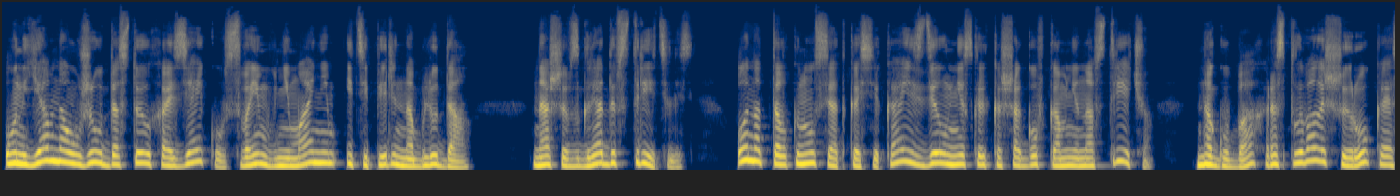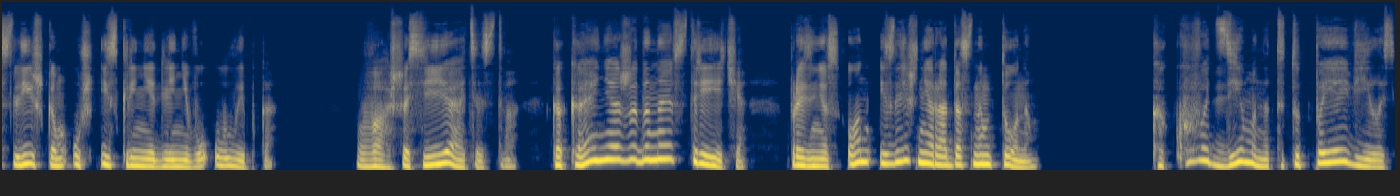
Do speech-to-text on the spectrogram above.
Он явно уже удостоил хозяйку своим вниманием и теперь наблюдал. Наши взгляды встретились. Он оттолкнулся от косяка и сделал несколько шагов ко мне навстречу. На губах расплывалась широкая, слишком уж искренняя для него улыбка. «Ваше сиятельство! Какая неожиданная встреча!» произнес он излишне радостным тоном. «Какого демона ты тут появилась?»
